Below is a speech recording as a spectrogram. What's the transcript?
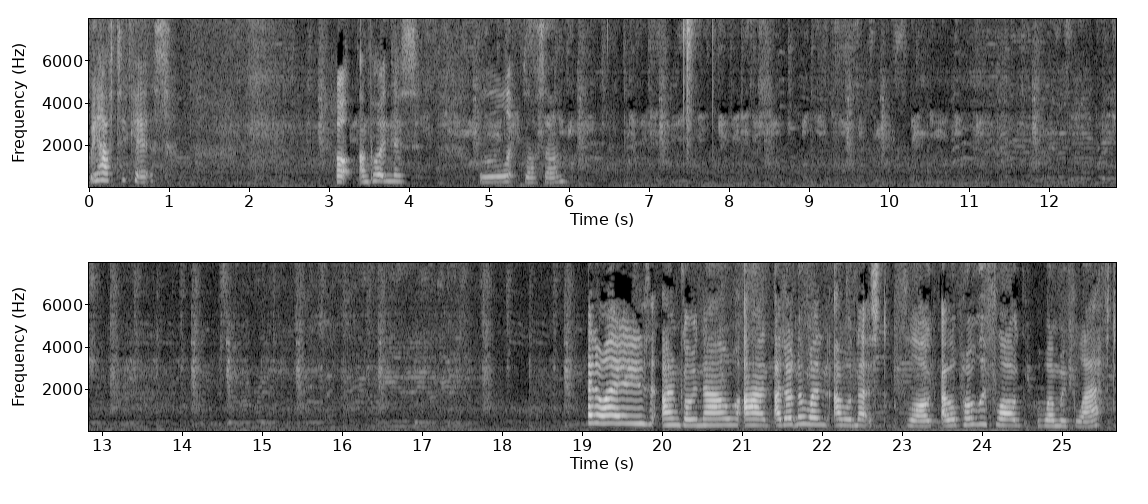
we have tickets. But I'm putting this lip gloss on. Anyways, I'm going now and I don't know when I will next vlog. I will probably vlog when we've left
